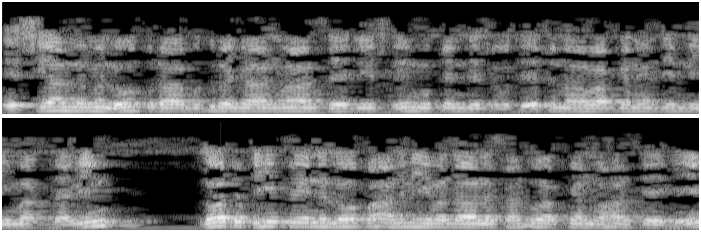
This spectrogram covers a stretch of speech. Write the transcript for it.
ඒ සියල්ලම ලෝතුරා බුදුරජාන් වහන්සේගේ ශ්‍රී මුඛෙන් දෙසූ දේශනාවක් ගැන හැඳින්වීමක් බැවින් ලෝක පිහිටෙන ලෝපාලමේ වදාළ සරුවක්යන් වහන්සේගේ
